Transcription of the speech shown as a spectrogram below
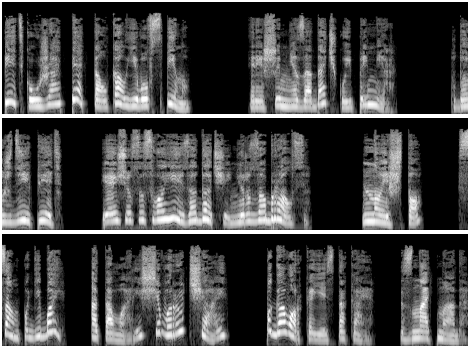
Петька уже опять толкал его в спину. «Реши мне задачку и пример». «Подожди, Петь, я еще со своей задачей не разобрался». «Ну и что? Сам погибай, а товарища выручай. Поговорка есть такая, знать надо.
